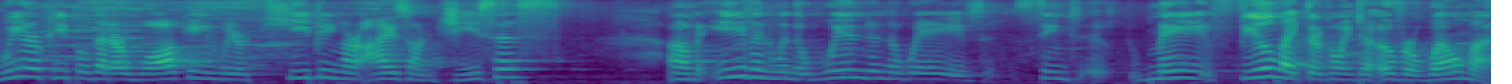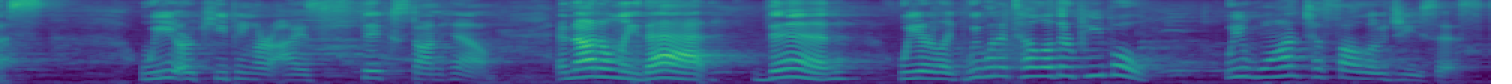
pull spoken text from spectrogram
We are people that are walking and we are keeping our eyes on Jesus. Um, even when the wind and the waves seem to, may feel like they're going to overwhelm us, we are keeping our eyes fixed on Him. And not only that, then we are like, we want to tell other people. We want to follow Jesus.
